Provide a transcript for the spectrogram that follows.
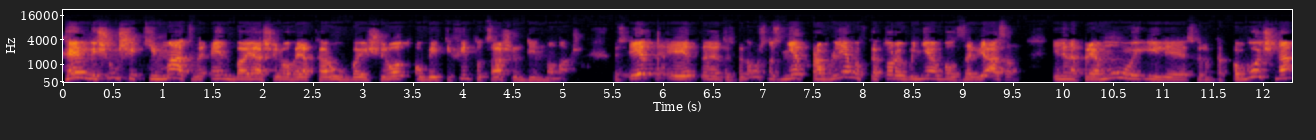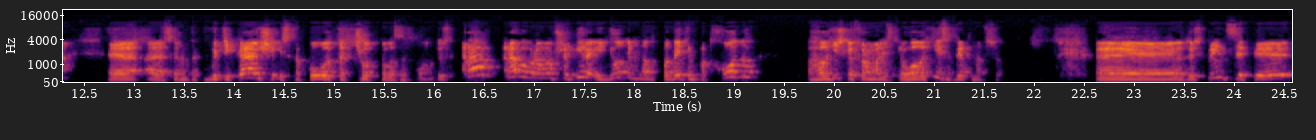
Хэм мишум шикимат в эн бая шило гаякарух баиширот объектифин туцашель дин мамаш. То есть, это, это, то есть потому что нет проблемы, в которой бы не был завязан или напрямую, или, скажем так, побочно Э, э, скажем так, вытекающее из какого-то четкого закона. То есть Рав, Рав Авраам Шапира идет именно под этим подходу галактической формалистики. У Галахи есть ответы на все. Э, то есть, в принципе,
